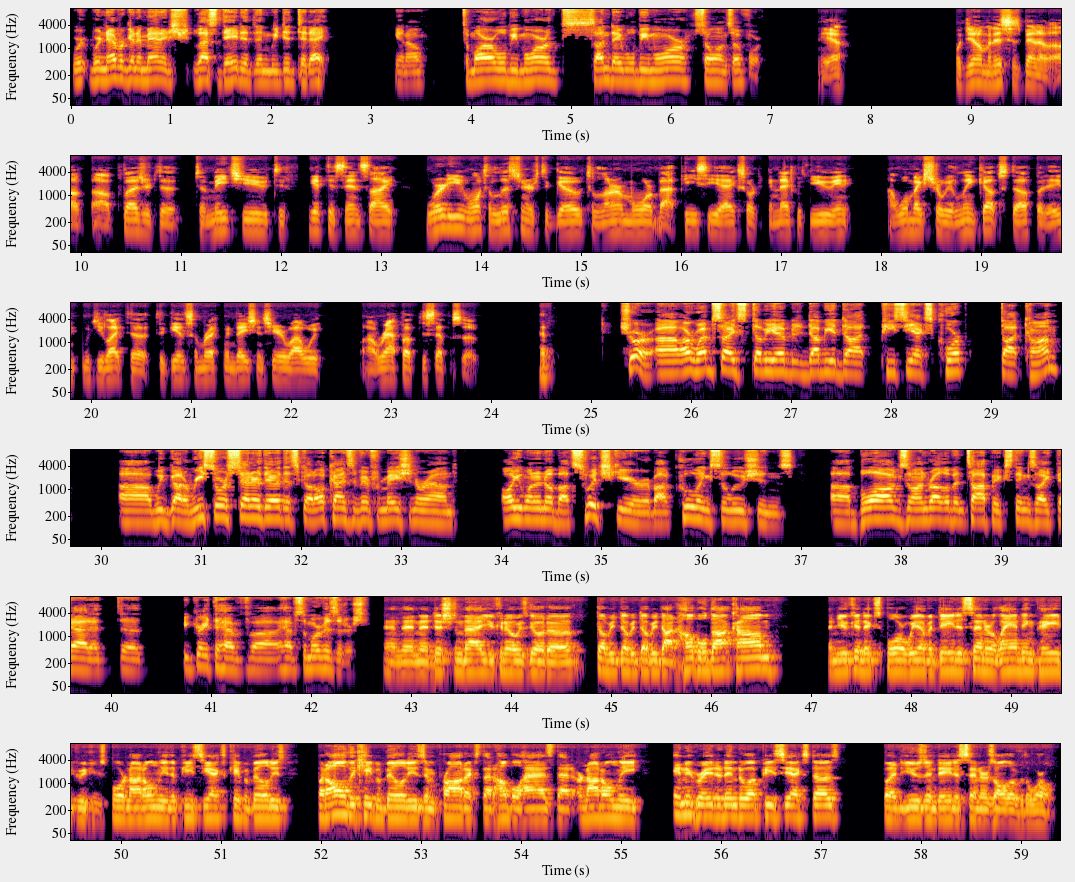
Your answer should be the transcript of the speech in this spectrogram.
we're, we're never going to manage less data than we did today. You know, tomorrow will be more, Sunday will be more, so on and so forth. Yeah. Well, gentlemen, this has been a, a, pleasure to to meet you, to get this insight. Where do you want the listeners to go to learn more about PCX or to connect with you? Any, uh, we'll make sure we link up stuff, but it, would you like to, to give some recommendations here while we uh, wrap up this episode? Sure. Uh, our website's www.pcxcorp.com. Uh, we've got a resource center there that's got all kinds of information around all you want to know about switchgear, about cooling solutions, uh, blogs on relevant topics, things like that. It'd uh, be great to have uh, have some more visitors. And then in addition to that, you can always go to www.hubbell.com and you can explore. We have a data center landing page. We can explore not only the PCX capabilities, but all the capabilities and products that Hubbell has that are not only integrated into what PCX does, but used in data centers all over the world.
